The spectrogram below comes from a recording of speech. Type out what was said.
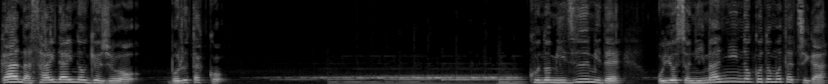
ガーナ最大の漁場、ボルタ湖。この湖でおよそ2万人の子供たちが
